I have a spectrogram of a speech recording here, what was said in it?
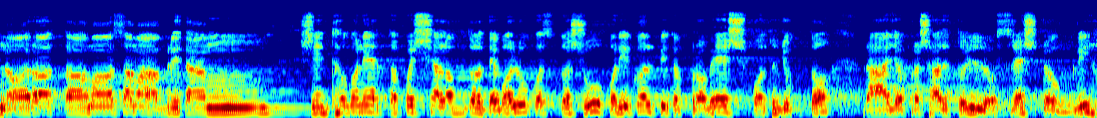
নরতম সমাবৃতাম। সিদ্ধগণের তপস্যালব্ধ দেবলোকস্থ সুপরিকল্পিত প্রবেশ পথযুক্ত রাজপ্রসাদ তুল্য শ্রেষ্ঠ গৃহ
